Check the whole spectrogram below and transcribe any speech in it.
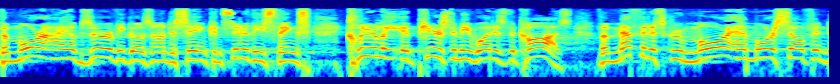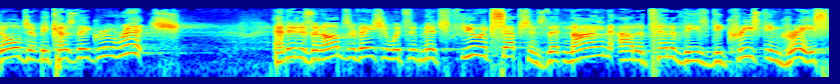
The more I observe, he goes on to say, and consider these things, clearly it appears to me what is the cause. The Methodists grew more and more self indulgent because they grew rich. And it is an observation which admits few exceptions that nine out of ten of these decreased in grace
